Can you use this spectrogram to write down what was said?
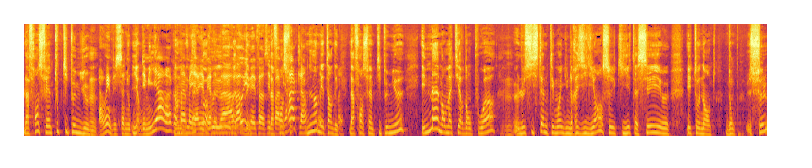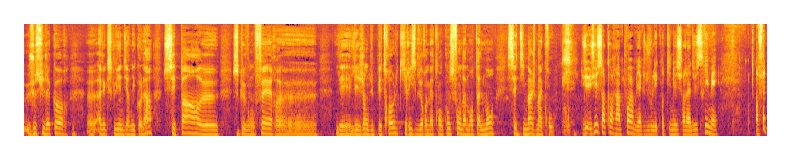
la France fait un tout petit peu mieux. Ah oui, mais ça nous coûte a- des milliards hein, quand Non, non, même. mais Il y a- oui, oui, ah bah oui, mais enfin, c'est pas France un miracle. fait- Hein. Non, non, mais Ouais. attendez, Ouais. la France fait un petit peu mieux, et même en matière d'emploi, euh, le système témoigne d'une résilience qui est assez euh, étonnante. Donc, ce, je suis d'accord euh, avec ce que vient de dire Nicolas. C'est pas euh, ce que vont faire. euh, les, les gens du pétrole qui risquent de remettre en cause fondamentalement cette image macro. Ju- Juste encore un point, bien que je voulais continuer sur l'industrie, mais en fait,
